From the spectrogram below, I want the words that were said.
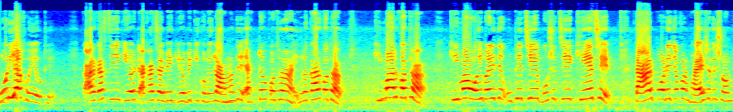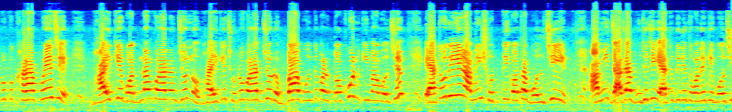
মরিয়া হয়ে ওঠে। কার কাছ থেকে কীভাবে টাকা চাইবে, কীভাবে কী করবে, এগুলো আমাদের একটাও কথা না। এগুলো কার কথা? কিমার কথা? কিমা ওই বাড়িতে উঠেছে, বসেছে, খেয়েছে। তারপরে যখন ভাইয়ের সাথে সম্পর্ক খারাপ হয়েছে, ভাইকে বদনাম করানোর জন্য, ভাইকে ছোট করার জন্য, বা বলতে পারো তখন কিমা বলছে, এতদিন আমি সত্যি কথা বলছি। আমি যা যা বুঝেছি এতদিনে তোমাদেরকে বলছি,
